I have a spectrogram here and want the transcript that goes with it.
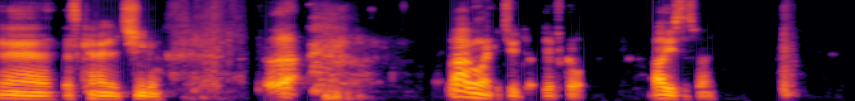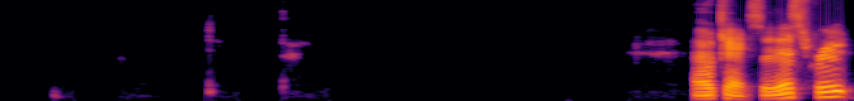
Eh, that's kind of cheating. Ugh. I don't like it too difficult. I'll use this one. Okay, so this fruit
